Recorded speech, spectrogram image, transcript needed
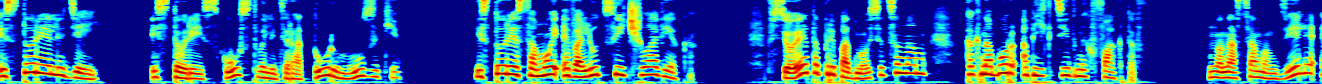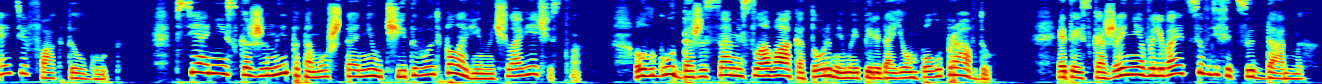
История людей. История искусства, литературы, музыки. История самой эволюции человека. Все это преподносится нам как набор объективных фактов. Но на самом деле эти факты лгут. Все они искажены, потому что не учитывают половину человечества. Лгут даже сами слова, которыми мы передаем полуправду. Это искажение выливается в дефицит данных.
